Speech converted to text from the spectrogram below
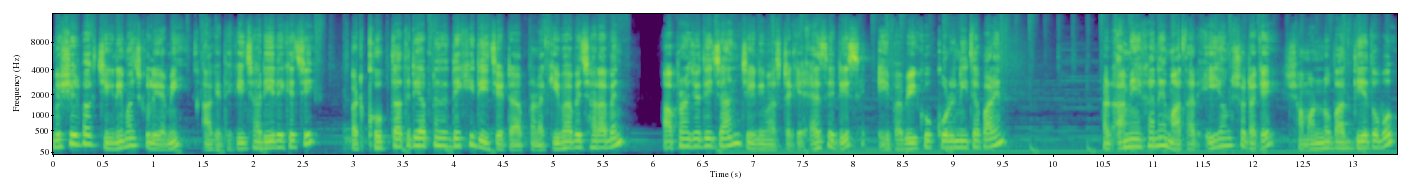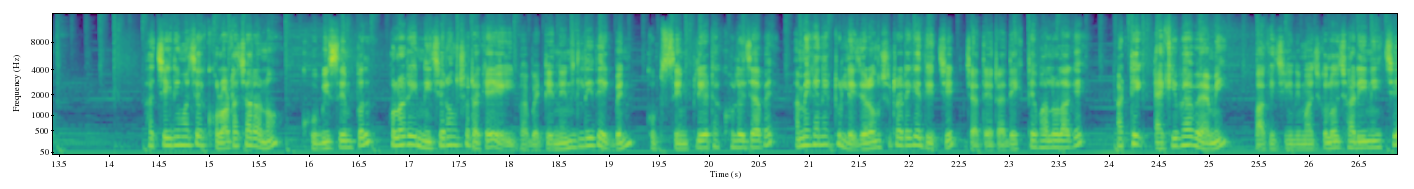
বেশিরভাগ চিংড়ি মাছগুলি আমি আগে থেকেই ছাড়িয়ে রেখেছি বাট খুব তাড়াতাড়ি আপনাদের দেখিয়ে দিয়েছি এটা আপনারা কীভাবে ছাড়াবেন। আপনারা যদি চান চিংড়ি মাছটাকে অ্যাজ ইট ইস এইভাবেই কুক করে নিতে পারেন। আর আমি এখানে মাথার এই অংশটাকে সামান্য বাদ দিয়ে দেবো। আর চিংড়ি মাছের খোলাটা ছাড়ানো খুবই সিম্পল খোলার এই নিচের অংশটাকে এইভাবে টেনে নিলেই দেখবেন খুব সিম্পলি এটা খুলে যাবে। আমি এখানে একটু লেজের অংশটা রেখে দিচ্ছি যাতে এটা দেখতে ভালো লাগে। আর ঠিক একইভাবে আমি বাকি চিংড়ি মাছগুলোও ছাড়িয়ে নিচ্ছি।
